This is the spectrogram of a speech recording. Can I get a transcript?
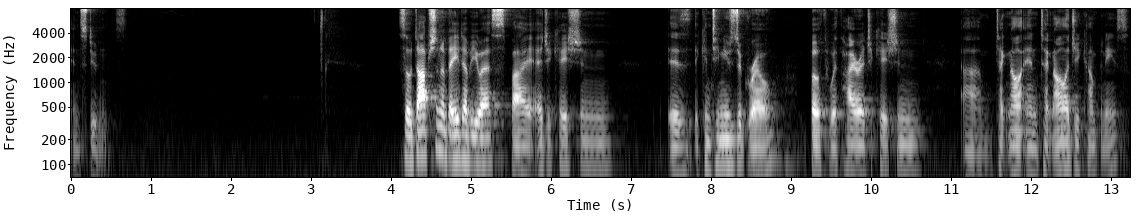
and students. So adoption of AWS by education is, it continues to grow, both with higher education um, techno and technology companies.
